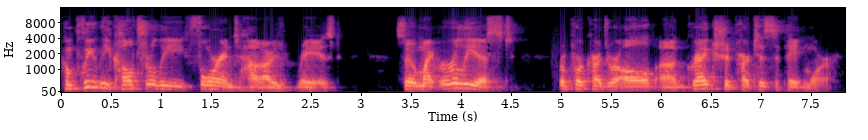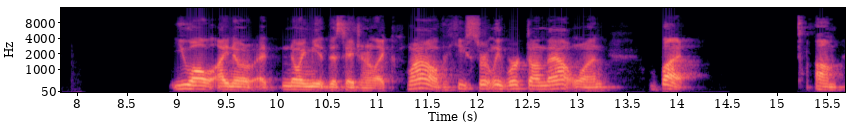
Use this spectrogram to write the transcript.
Completely culturally foreign to how I was raised. So my earliest report cards were all uh, Greg should participate more. You all, I know, knowing me at this age, are like, wow, he certainly worked on that one. But Um,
